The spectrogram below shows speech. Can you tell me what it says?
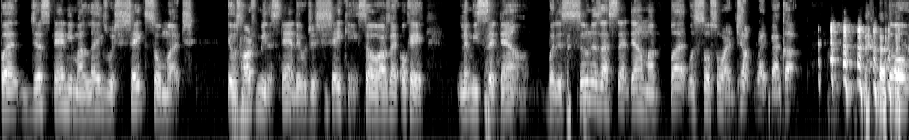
But just standing, my legs would shake so much it was mm-hmm. hard for me to stand. They were just shaking. So I was like, okay, let me sit down. But as soon as I sat down, my butt was so sore, I jumped right back up. so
